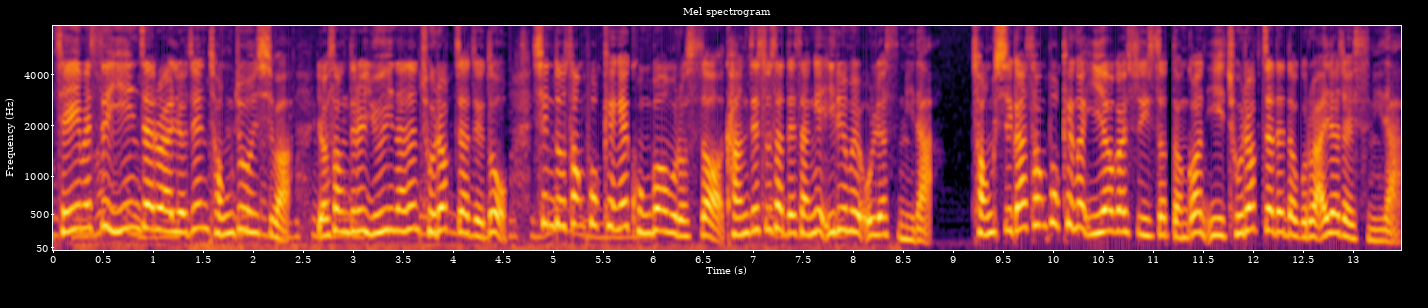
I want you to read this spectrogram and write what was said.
JMS 2인자로 알려진 정조은 씨와 여성들을 유인하는 조력자들도 신도 성폭행의 공범으로서 강제 수사 대상에 이름을 올렸습니다. 정 씨가 성폭행을 이어갈 수 있었던 건 이 조력자들 덕으로 알려져 있습니다.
